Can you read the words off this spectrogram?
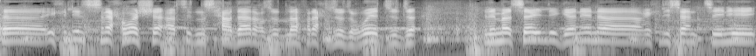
آه إكلين سنا حواش أرتيد نصحى دار زود لا فرح زود غويت زود المسائل اللي كانين غير لسان تيني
